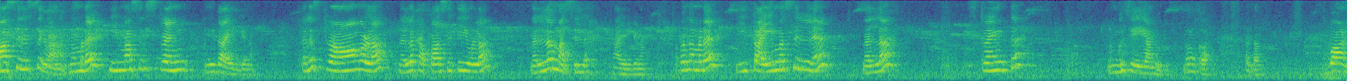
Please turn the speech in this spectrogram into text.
മസിൽസുകളാണ് നമ്മുടെ ഈ മസിൽ സ്ട്രെങ്ത് ഇതായിരിക്കണം നല്ല സ്ട്രോങ് ഉള്ള നല്ല കപ്പാസിറ്റി ഉള്ള നല്ല മസിൽ ആയിരിക്കണം. അപ്പം നമ്മുടെ ഈ തൈ മസിലിന് നല്ല സ്ട്രെങ്ത് നമുക്ക് ചെയ്യാൻ പറ്റും. നോക്കാം. കേട്ടോ. വൺ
